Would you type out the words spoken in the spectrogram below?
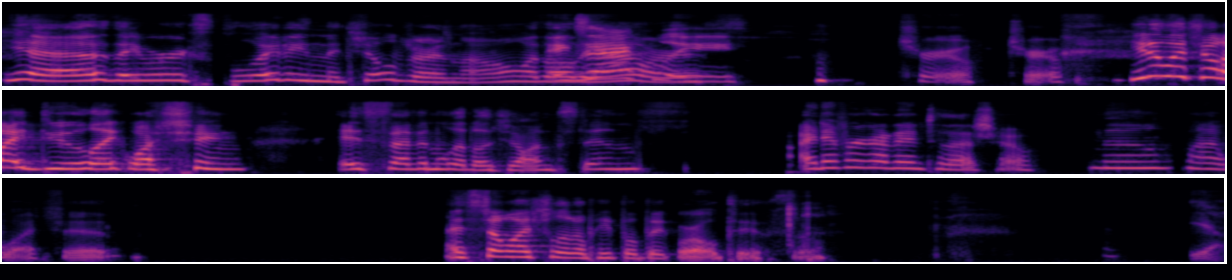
Yeah, they were exploiting the children though with all Exactly. the hours. True, true. You know what show I do like watching is Seven Little Johnstons. I never got into that show. No, I watch it. I still watch Little People Big World too. So yeah.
